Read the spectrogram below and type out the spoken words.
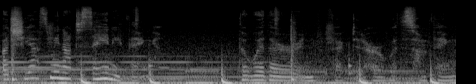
But she asked me not to say anything. The wither infected her with something.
